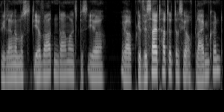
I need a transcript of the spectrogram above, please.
Wie lange musstet ihr warten damals, bis ihr ja, Gewissheit hattet, dass ihr auch bleiben könnt?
